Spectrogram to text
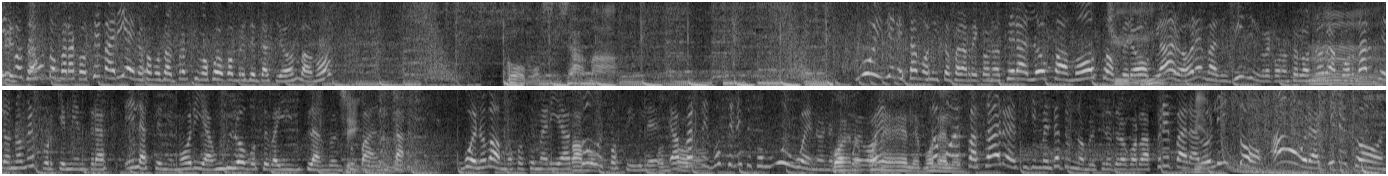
Cinco segundos para José María y nos vamos al próximo juego con presentación. Vamos. ¿Cómo se llama? Muy bien, estamos listos para reconocer a los famosos, Sí. pero claro, ahora es más difícil reconocer los nombres, Mm. acordarse los nombres porque mientras él hace memoria, un globo se va a ir inflando en Sí. su panza. Bueno, vamos, José María, Vamos. todo es posible. Con Aparte, todo. vos en este sos muy bueno en este Bueno, juego, ponele, ¿eh? ponele. No podés pasar, así que inventate un nombre si no te lo acordás. Preparado, Bien. listo. Ahora, ¿quiénes son?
